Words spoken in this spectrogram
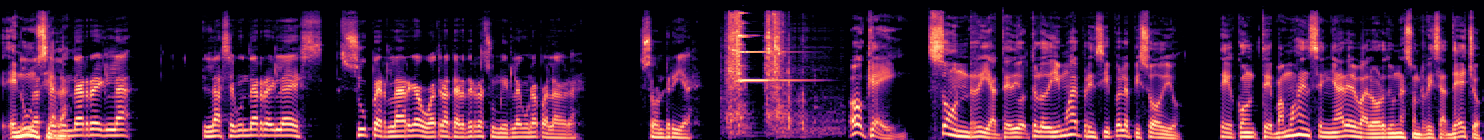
Enúnciala. La segunda regla, la segunda regla es súper larga. Voy a tratar de resumirla en una palabra. Sonría. Ok, sonría. Te, te lo dijimos al principio del episodio te, vamos a enseñar el valor de una sonrisa. De hecho,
